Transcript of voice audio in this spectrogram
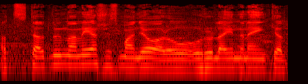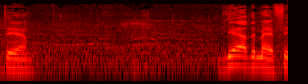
Att istället lugna ner sig som han gör och, och rulla in den enkelt. Det, gläder mig för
